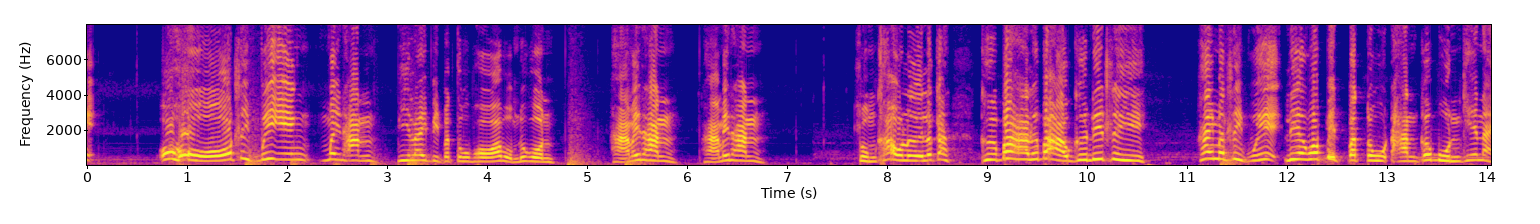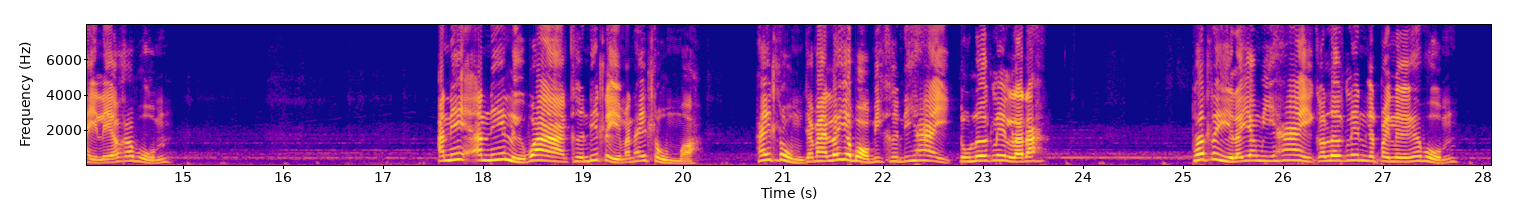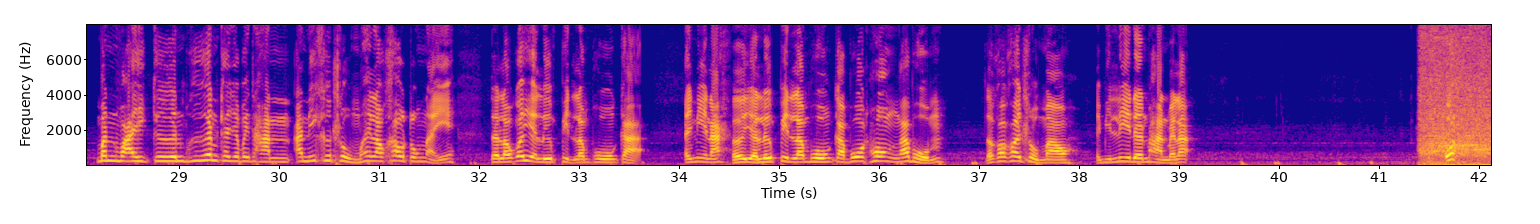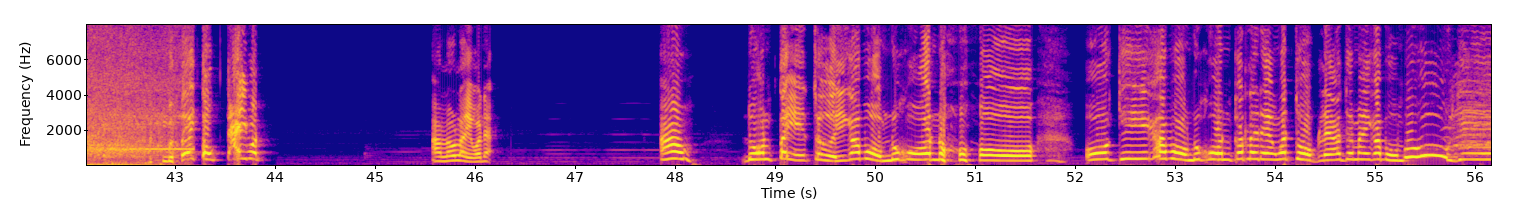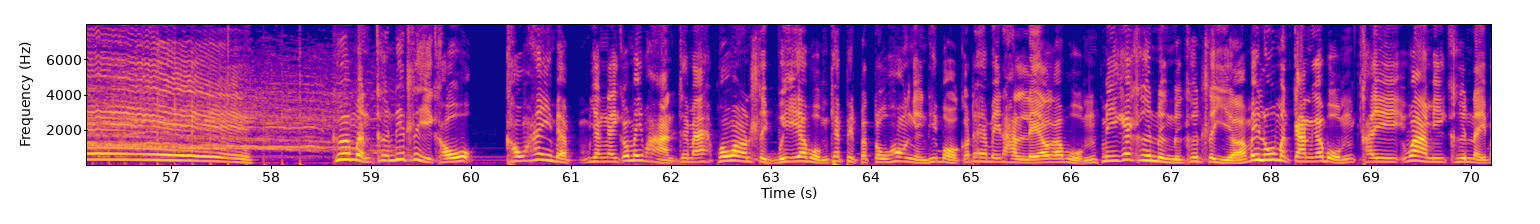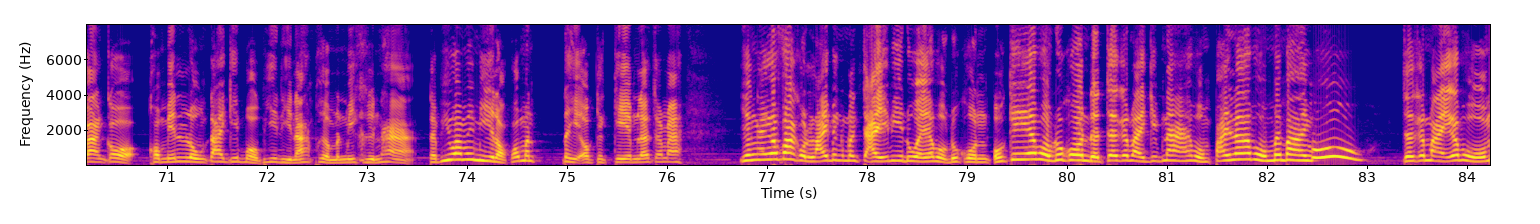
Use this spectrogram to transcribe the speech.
โอ้โหสิบวิเองไม่ทัน พี่ไล่ปิดประตูพอครับผมทุกคน หาไม่ทัน หาไม่ทัน สุ่มเข้าเลยแล้วกัน คือบ้าหรือเปล่าคืนที่สี่ให้มาสิบวิ เรียกว่าปิดประตูทันก็บุญแค่ไหนแล้วครับผม อันนี้อันนี้หรือว่าคืนที่สี่มันให้สุ่มเหรอ ให้สุ่มใช่ไหมแล้วอย่าบอกมีคืนที่ห้าอีกตูเลิกเล่นแล้วนะ ถ้าสี่แล้วยังมีให้ก็เลิกเล่นกันไปเลยครับผม มันไวเกินเพื่อนใครจะไปทัน อันนี้คือสุ่มให้เราเข้าตรงไหน แต่เราก็อย่าลืมปิดลำโพงกะไอ้นี่นะ เอออย่าลืมปิดลำโพงกับพวกห้องครับผม แล้วก็ค่อยสุ่มเอา ไอ้บิลลี่เดินผ่านไปละโอ๊ยเฮ้ยตกใจหมดเอาแล้วอะไรวะเนี่ย อ้าโดนเตะเฉยครับผมทุกคนโอ้โหโอเคครับผมทุกคนก็แสดงว่าจบแล้วใช่ไหมครับผมวู้เย้คือเหมือนคืนที่สี่เขาเขาให้แบบยังไงก็ไม่ผ่านใช่ไหมเพราะว่ามันสิบวิอะผมแค่ปิดประตูห้องอย่างที่บอกก็แทบไม่ทันแล้วครับผมมีแค่คืนหนึ่งหรือคืนสี่เหรอไม่รู้เหมือนกันครับผม ใครว่ามีคืนไหนบ้างก็คอมเมนต์ลงใต้คลิปบอกพี่ดีนะเผื่อมันมีคืนห้าแต่พี่ว่าไม่มีหรอกเพราะมันเตะออกจากเกมแล้วใช่ไหม ยังไงก็ฝากกดไลค์เป็นกำลังใจพี่ด้วยครับผมทุกคนโอเคครับผมทุกคนเดี๋ยวเจอกันใหม่คลิปหน้าครับผมไปแล้วครับผมบ๊ายบายวู้เจอกันใหม่ครับผม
